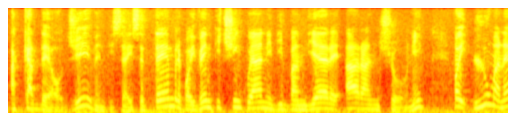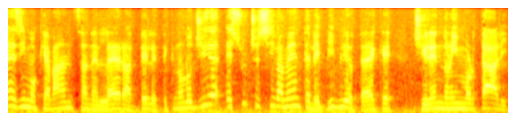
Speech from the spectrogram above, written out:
accadde oggi, 26 settembre, poi 25 anni di bandiere arancioni, poi l'umanesimo che avanza nell'era delle tecnologie e successivamente le biblioteche ci rendono immortali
